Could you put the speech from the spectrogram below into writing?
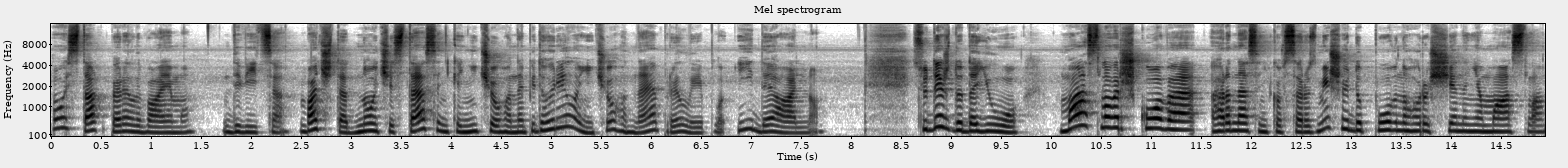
Ось так переливаємо. Дивіться, бачите, дно чистесеньке, нічого не підгоріло, нічого не прилипло. Ідеально. Сюди ж додаю масло вершкове, гарнесенько все розмішую до повного розчинення масла.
